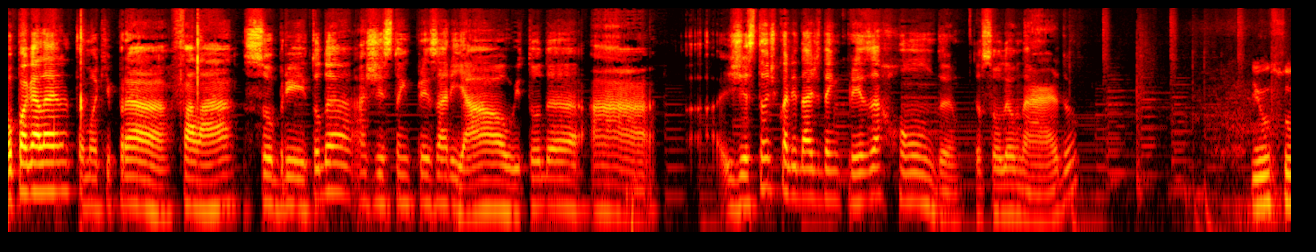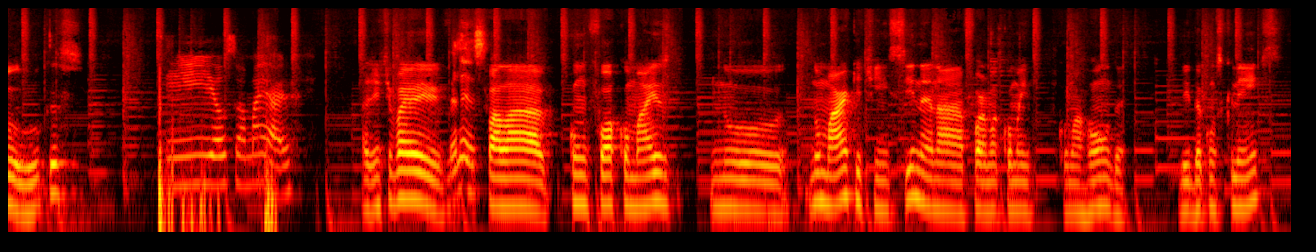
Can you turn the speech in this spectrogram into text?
Opa, galera, estamos aqui para falar sobre toda a gestão empresarial e toda a gestão de qualidade da empresa Honda. Eu sou o Leonardo. Eu sou o Lucas. E eu sou a Maiara. A gente vai Beleza. falar com foco mais no, no marketing em si, né? Na forma como a, como a Honda lida com os clientes.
